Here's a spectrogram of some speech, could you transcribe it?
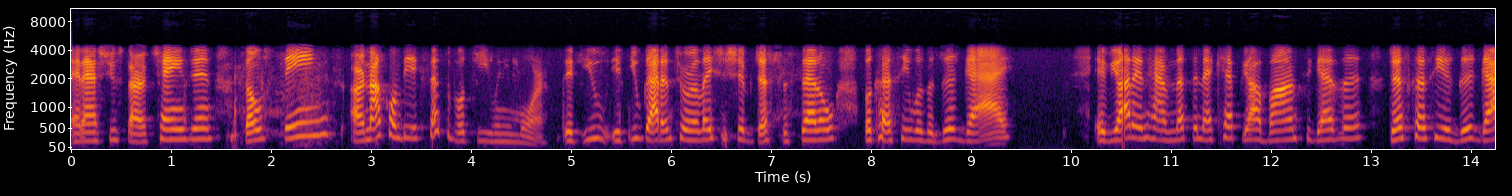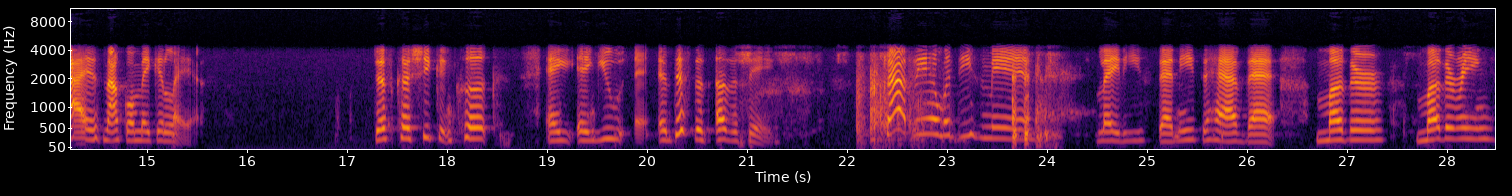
and as you start changing, those things are not going to be acceptable to you anymore. If you if you got into a relationship just to settle because he was a good guy, if y'all didn't have nothing that kept y'all bond together, just because he a good guy is not going to make it last. Just because she can cook and and you and this is the other thing. Stop being with these men, ladies, that need to have that mother mothering,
